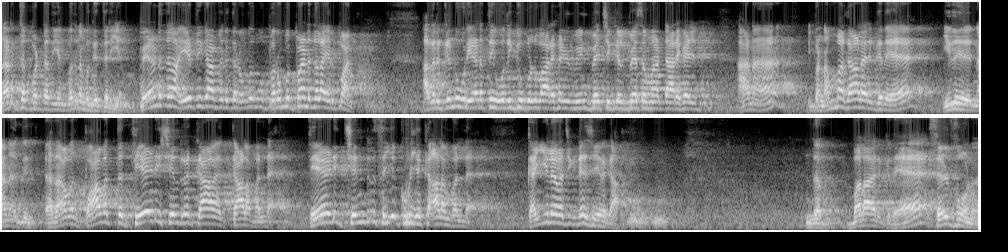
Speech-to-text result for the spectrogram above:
நடத்தப்பட்டது என்பது நமக்கு தெரியும். பேணுதலாக ஏத்திகாப் இருக்கிறவங்க ரொம்ப ரொம்ப பேணுதலாக இருப்பாங்க. அதற்குன்னு ஒரு இடத்தை ஒதுக்கி கொள்வார்கள் வீண் பேச்சுக்கள் பேச மாட்டார்கள். ஆனால் இப்போ நம்ம காலம் இருக்குது இது அதாவது பாவத்தை தேடி சென்ற கால காலம் அல்ல. தேடி சென்று செய்யக்கூடிய காலம் அல்ல. கையில் வச்சுக்கிட்டே செய்கிற காலம் இந்த பலா இருக்குது செல்ஃபோனு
